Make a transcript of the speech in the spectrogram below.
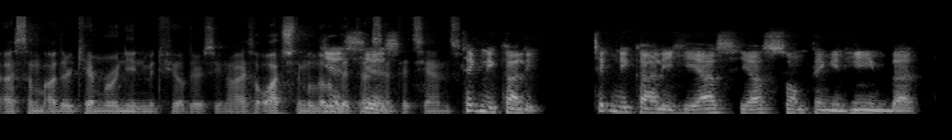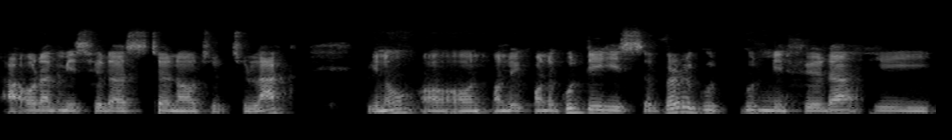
uh, some other Cameroonian midfielders. You know, I watched him a little yes, bit at yes. Saint Etienne. Technically, technically, he has he has something in him that other midfielders turn out to, to lack. You know, on on a on a good day, he's a very good good midfielder. He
